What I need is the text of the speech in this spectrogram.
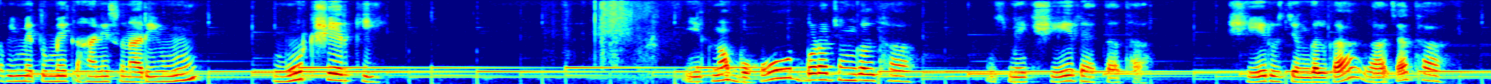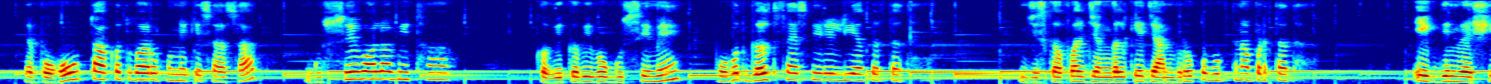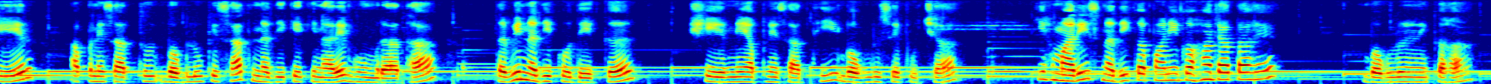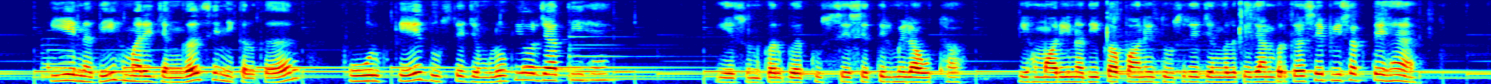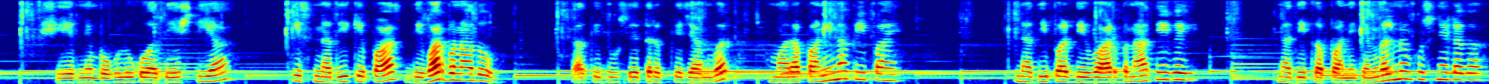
अभी मैं तुम्हें कहानी सुना रही हूँ, मूर्ख शेर की। एक ना बहुत बड़ा जंगल था, उसमें एक शेर रहता था। शेर उस जंगल का राजा था वह बहुत ताकतवर होने के साथ साथ गुस्से वाला भी था। कभी कभी वो गुस्से में बहुत गलत फैसले ले लिया करता था, जिसका फल जंगल के जानवरों को भुगतना पड़ता था। एक दिन वह शेर अपने साथ बबलू के साथ नदी के किनारे घूम रहा था। तभी नदी को देखकर शेर ने अपने साथी बबलू से पूछा, कि हमारी इस नदी का पानी कहाँ जाता है? बबलू ने कहा, कि ये नदी हमारे जंगल से निकलकर पूर्व के दूसरे जंगलों की ओर जाती है। ये सुनकर वह गुस्से से तिलमिला उठा। कि हमारी नदी का पानी दूसरे जंगल के जानवर कैसे पी सकते हैं? शेर ने बगलू को आदेश दिया कि इस नदी के पास दीवार बना दो, ताकि दूसरे तरफ़ के जानवर हमारा पानी ना पी पाए। नदी पर दीवार बना दी गई। नदी का पानी जंगल में घुसने लगा,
